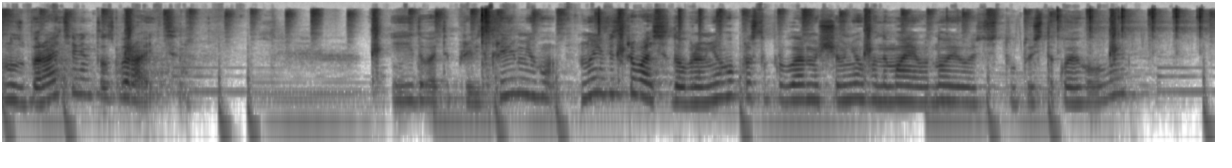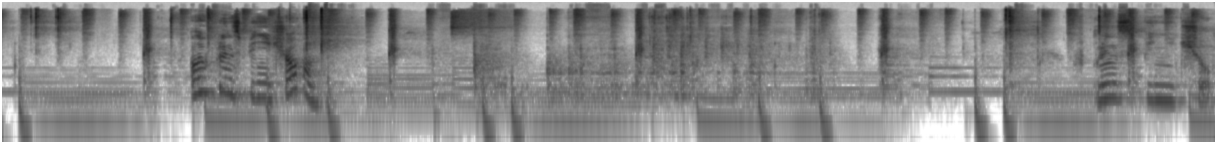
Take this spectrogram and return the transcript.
Ну, збирається він, то збирається. І давайте привідкриємо його. Ну і відкривайся добре. В нього просто проблема, що в нього немає одної ось тут ось такої голови. Але, в принципі, нічого. В принципі, нічого.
